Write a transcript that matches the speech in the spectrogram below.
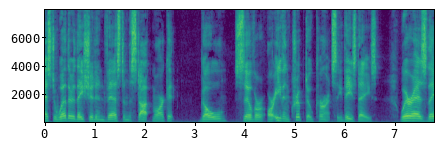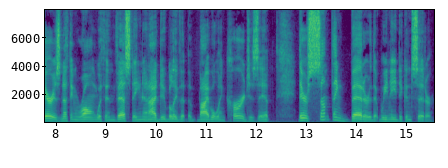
as to whether they should invest in the stock market, gold, silver, or even cryptocurrency these days. Whereas there is nothing wrong with investing, and I do believe that the Bible encourages it, there's something better that we need to consider.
